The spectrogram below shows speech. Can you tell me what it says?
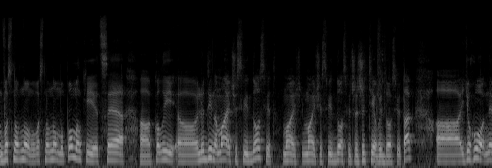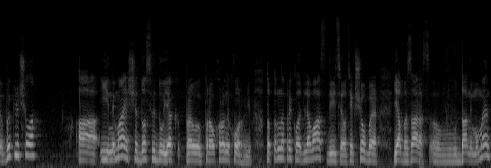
в основному, в основному помилки це е, коли е, людина, маючи свій досвід, маючи, маючи свій досвід, життєвий досвід, так, е, його не виключила. А, і немає ще досвіду як право- правоохоронних органів. Тобто, наприклад, для вас, дивіться, от якщо би я би зараз е, в даний момент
